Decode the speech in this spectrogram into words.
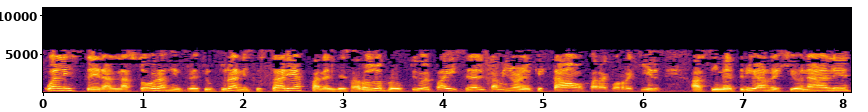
cuáles eran las obras de infraestructura necesarias para el desarrollo productivo del país. Era el camino en el que estábamos para corregir asimetrías regionales,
